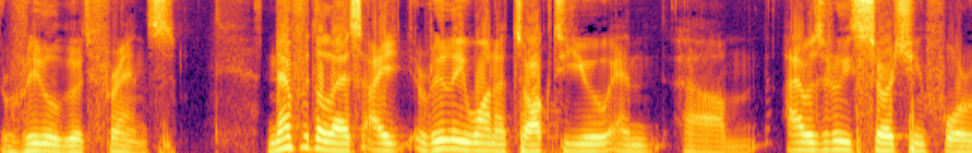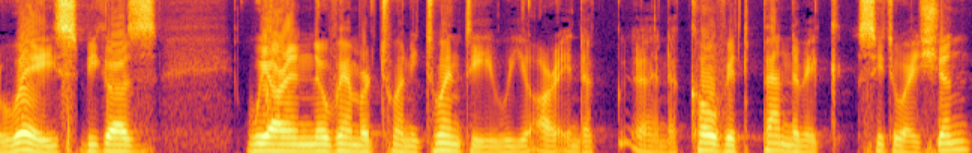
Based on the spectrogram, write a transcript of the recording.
real good friends. Nevertheless, I really want to talk to you, and um, I was really searching for ways because we are in November 2020. We are in the in the COVID pandemic situation,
